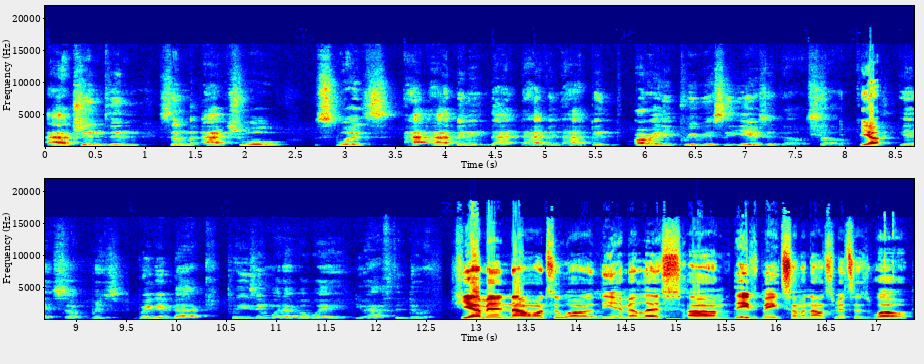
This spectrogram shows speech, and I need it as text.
actions and some actual sports ha- happening that haven't happened already previously years ago. So Yeah. yeah, so just bring it back, please, in whatever way you have to do it. Yeah, man. Now on to uh, the MLS. Um, they've made some announcements as well.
